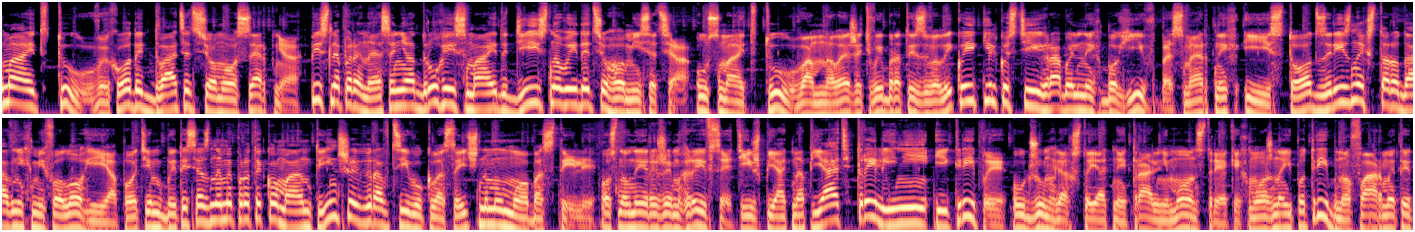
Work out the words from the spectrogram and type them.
Smite 2 виходить 27 серпня. Після перенесення другий Smite дійсно вийде цього місяця. У Smite 2 вам належить вибрати з великої кількості грабельних богів, безсмертних і істот з різних стародавніх міфологій, а потім битися з ними проти команд інших гравців у класичному моба стилі. Основний режим гри все ті ж 5 на 5, три лінії і кріпи. У джунглях стоять нейтральні монстри, яких можна і потрібно фармити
